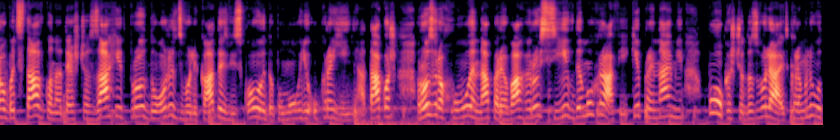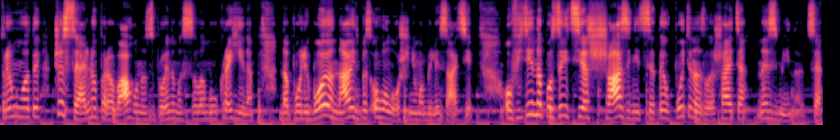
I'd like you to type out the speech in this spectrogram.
робить ставку на те, що Захід продовжить зволікати з військовою допомогою Україні, а також розраховує на переваги Росії в демографії, які принаймні поки що дозволяють Кремлю утримувати чисельну перевагу над збройними силами України на полі бою, навіть без оголошення мобілізації. Офіційна позиція США з ініціатив Путіна залишається незмінною. Це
